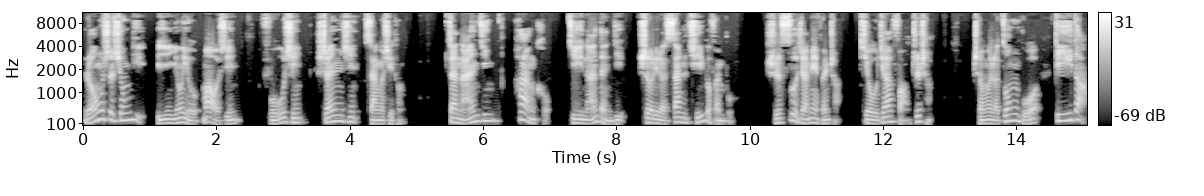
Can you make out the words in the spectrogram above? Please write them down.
荣氏兄弟已经拥有茂兴。福兴、申兴三个系统，在南京、汉口、济南等地设立了三十七个分部，十四家面粉厂，九家纺织厂，成为了中国第一大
